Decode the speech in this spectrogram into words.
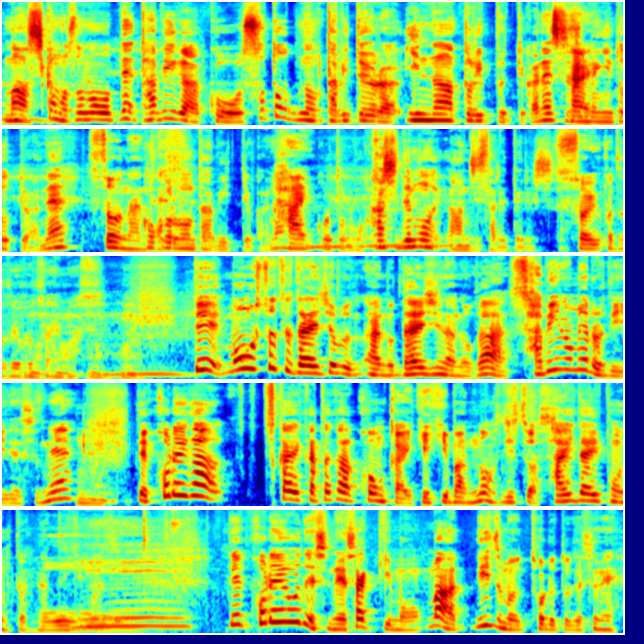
まあしかもそのね旅がこう外の旅というよりはインナートリップっていうかねスズメにとってはね、そうなんです心の旅っていうかね、はいことも歌詞でも暗示されてるしそういうことでございます。うんうんうんでもう一つ大丈夫あの大事なのがサビのメロディーですね。うんでこれが使い方が今回劇版の実は最大ポイントになってきます。でこれをですねさっきもまあリズム取るとですね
